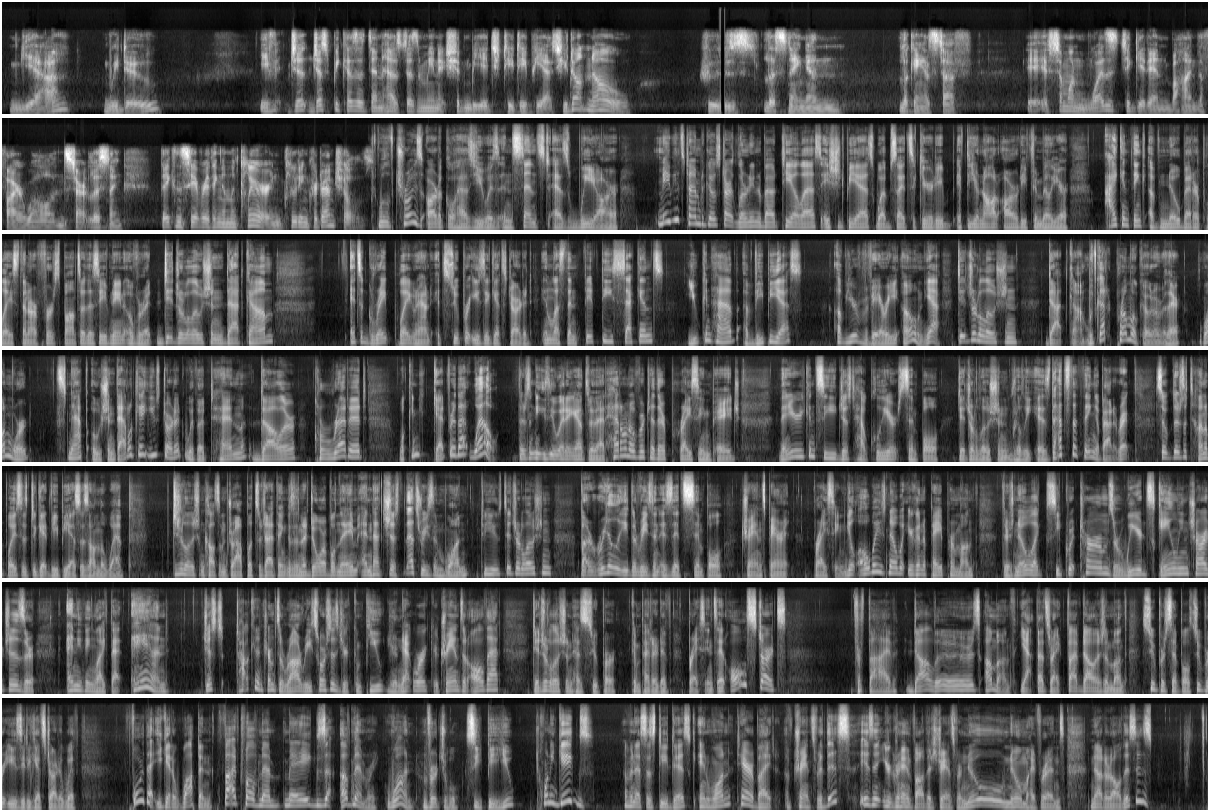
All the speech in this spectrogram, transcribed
Yeah, we do. Even just just because it's in house doesn't mean it shouldn't be HTTPS. You don't know who's listening and looking at stuff if someone was to get in behind the firewall and start listening, they can see everything in the clear, including credentials. Well, if Troy's article has you as incensed as we are, maybe it's time to go start learning about TLS, HTTPS, website security if you're not already familiar. I can think of no better place than our first sponsor this evening over at digitalocean.com. It's a great playground. It's super easy to get started. In less than 50 seconds, you can have a VPS of your very own. Yeah, digitalocean.com. We've got a promo code over there. One word, SnapOcean. That'll get you started with a $10 credit. What can you get for that? Well, there's an easy way to answer that. Head on over to their pricing page. Then here you can see just how clear, simple DigitalOcean really is. That's the thing about it, right? So there's a ton of places to get VPSs on the web. DigitalOcean calls them droplets, which I think is an adorable name, and that's just that's reason one to use DigitalOcean. But really, the reason is it's simple, transparent pricing. You'll always know what you're going to pay per month. There's no like secret terms or weird scaling charges or anything like that. And just talking in terms of raw resources, your compute, your network, your transit, all that, DigitalOcean has super competitive pricings. It all starts for $5 a month. Yeah, that's right. $5 a month. Super simple, super easy to get started with. For that, you get a whopping 512 mem- megs of memory, one virtual CPU, 20 gigs of an SSD disk, and one terabyte of transfer. This isn't your grandfather's transfer. No, no, my friends, not at all. This is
